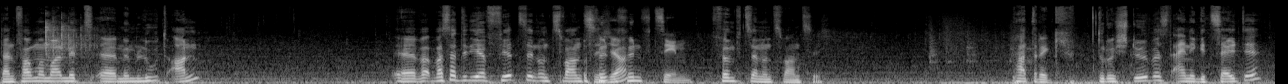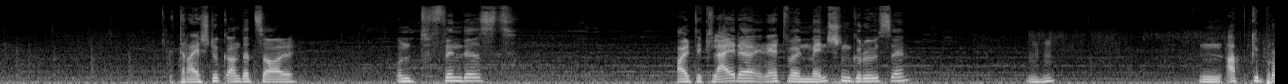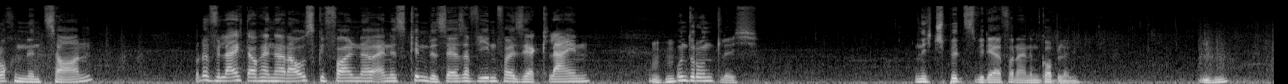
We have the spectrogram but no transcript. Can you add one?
Dann fangen wir mal mit, äh, mit dem Loot an. Äh, wa- was hattet ihr? 14 und 20, Fün- ja? 15. 15 und 20. Patrick, du durchstöberst einige Zelte. Drei Stück an der Zahl. Und findest alte Kleider in etwa in Menschengröße. Mhm. Einen abgebrochenen Zahn. Oder vielleicht auch ein herausgefallener eines Kindes. Er ist auf jeden Fall sehr klein Mhm. und rundlich. Nicht spitz wie der von einem Goblin. Mhm.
